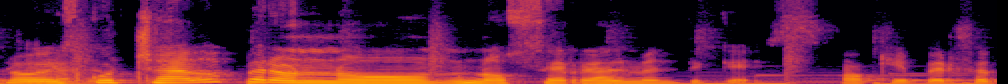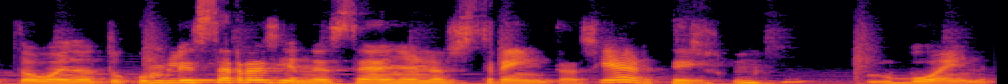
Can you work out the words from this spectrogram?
Lo he escuchado, pero no, no sé realmente qué es. Ok, perfecto. Bueno, tú cumpliste recién este año los 30, ¿cierto? Sí. Bueno,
